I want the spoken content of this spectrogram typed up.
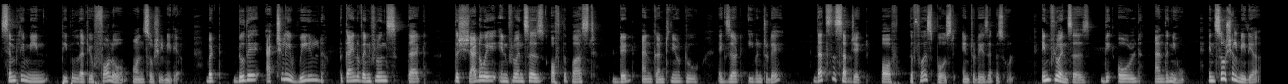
simply mean people that you follow on social media. But do they actually wield the kind of influence that the shadowy influencers of the past did and continue to exert even today? That's the subject of the first post in today's episode. Influencers, the old and the new. In social media,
